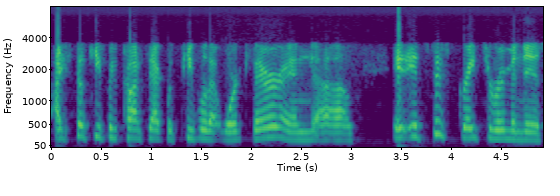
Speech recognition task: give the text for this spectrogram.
I still keep in contact with people that work there, and uh, it, it's just great to reminisce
